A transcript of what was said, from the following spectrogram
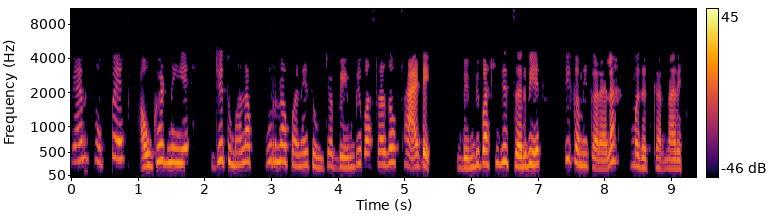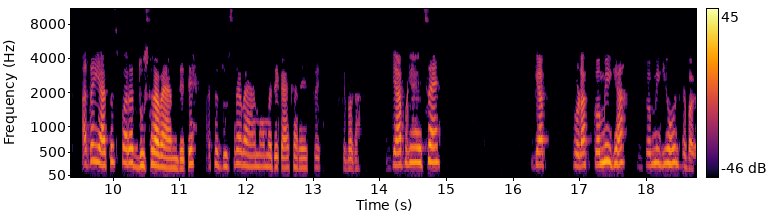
व्यायाम सोपे आहे. अवघड नाहीये. जे तुम्हाला पूर्णपणे तुमच्या बेंबीपासला जो फॅट आहे बेंबीपासची जी चरबी आहे ती कमी करायला मदत करणार. आहे आता यातच परत दुसरा व्यायाम देते. आता दुसऱ्या व्यायामामध्ये काय करायचं आहे हे बघा. गॅप घ्यायचा आहे गॅप थोडा कमी घ्या. कमी घेऊन हे बघा.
